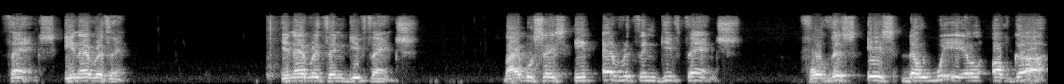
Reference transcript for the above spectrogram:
thanks. In everything. In everything give thanks. Bible says, in everything give thanks for this is the will of God.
